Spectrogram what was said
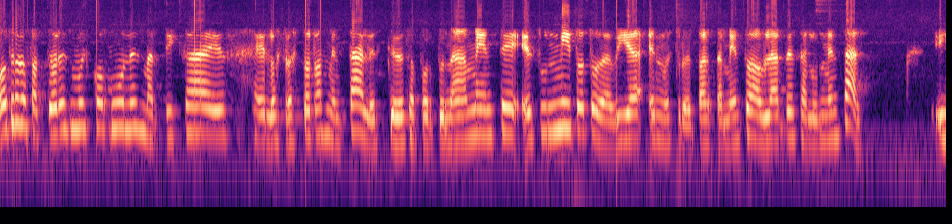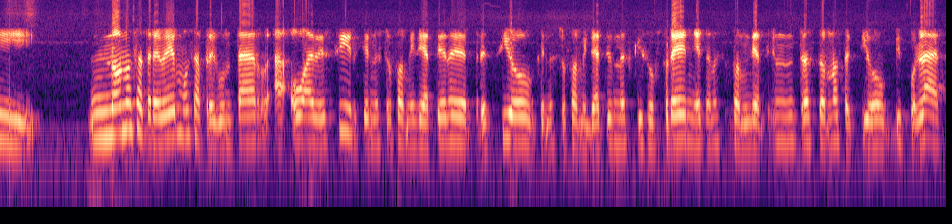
Otro de los factores muy comunes, Martica, es eh, los trastornos mentales, que desafortunadamente es un mito todavía en nuestro departamento hablar de salud mental. Y no nos atrevemos a preguntar o a decir que nuestro familiar tiene depresión, que nuestro familiar tiene una esquizofrenia, que nuestro familiar tiene un trastorno afectivo bipolar.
